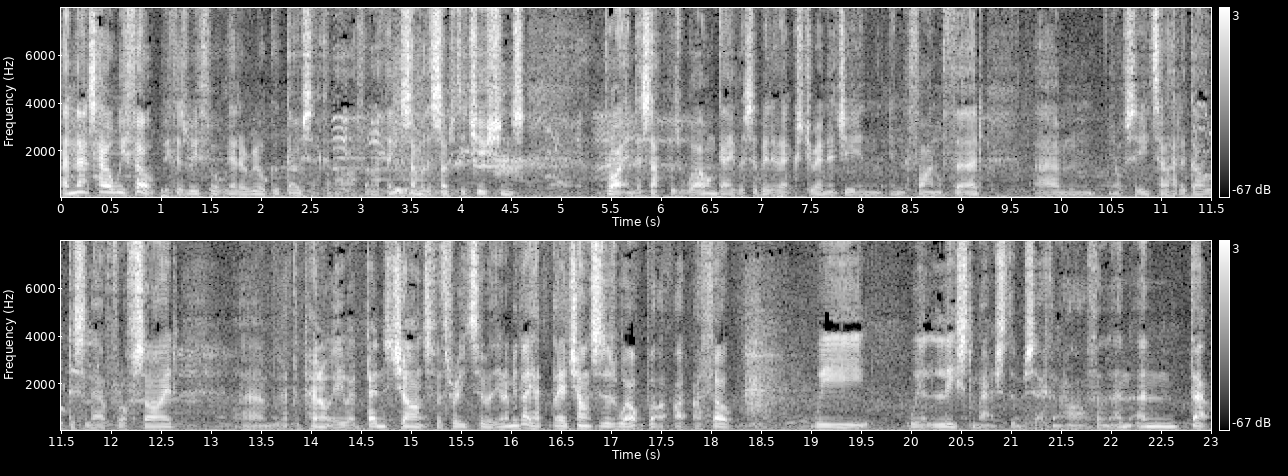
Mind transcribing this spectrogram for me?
and that's how we felt because we thought we had a real good go second half. And I think some of the substitutions brightened us up as well and gave us a bit of extra energy in in the final third. Um, you know, obviously, Ito had a goal disallowed for offside. Um, we had the penalty. We had Ben's chance for three-two at the end. I mean, they had they had chances as well, but I, I felt we we at least matched them second half, and, and, and that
